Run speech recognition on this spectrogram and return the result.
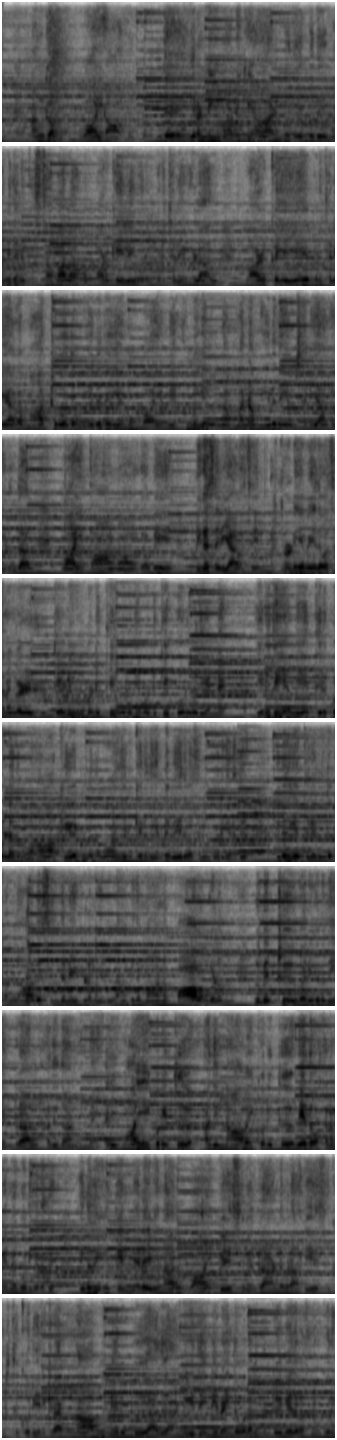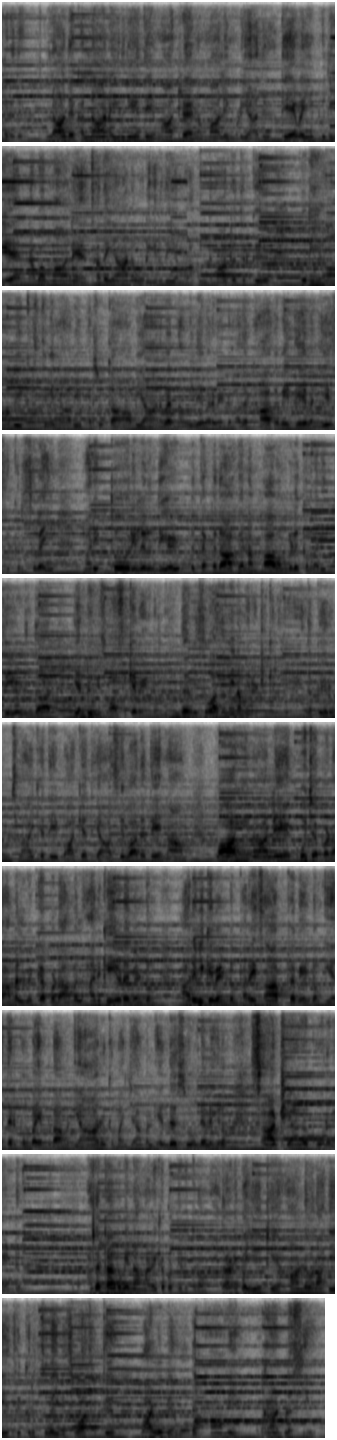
அங்கம் வாய் ஆகும். இந்த இரண்டையும் அடக்கி ஆழ்வது என்பது மனிதனுக்கு சவாலாகும். வாழ்க்கையிலே வரும் பிரச்சனைகளால் வாழ்க்கையையே பிரச்சனையாக மாற்றுவதும் இருதயமும் வாயுமே. உண்மையில் நம் மனம் இருதயம் சரியாக இருந்தால் வாய் தானாகவே மிக சரியாக செயல் கர்த்தருடைய வேத வசனங்கள் தெளிவுபடுத்தி உறுதிப்படுத்தி கூறுவது என்ன? இருதயமே திருக்குள்ளதும் மகா கேடுள்ளதுமாக இருக்கிறது என்று வேத வசனம் கூறுகிறது. இருதயத்திலிருந்து பொல்லாத சிந்தனைகளும் எல்லா விதமான பாவங்களும் பெற்று வருகிறது என்றால் அதுதான் உண்மை. சரி வாயை குறித்து அதில் நாவை குறித்து வேத வசனம் என்ன கூறுகிறது? இருதயத்தின் நிறைவினால் வாய் பேசும் என்று ஆண்டவராக இயேசு கிறிஸ்து கூறியிருக்கிறார். நாவு நெருப்பு அது அநீதி நிறைந்த உலகம் என்று வேதவசனம் கூறுகிறது. இல்லாத கல்லான இருதயத்தை மாற்ற நம்மாலே முடியாது. தேவை புதிய நவமான சதையான ஒரு இருதயமாகும். இந்த மாற்றத்திற்கு புதிய ஆவி கிறிஸ்துவின் ஆவி பரிசுத்த ஆவியானவர் நம்மிலே வர வேண்டும் அதற்காகவே தேவன் இயேசு கிறிஸ்துவை மறித்தோரிலிருந்து எழுப்பத்தக்கதாக நம் பாவங்களுக்கு மறித்து எழுந்தார் என்று விசுவாசிக்க வேண்டும். இந்த விசுவாசமே நம்மை ரட்சிக்கிறது. இந்த பெரும் சாக்கியத்தை பாக்கியத்தை ஆசீர்வாதத்தை நாம் வாயினாலே கூச்சப்படாமல் வெட்கப்படாமல் அறிக்கையிட வேண்டும் அறிவிக்க வேண்டும் பறைசாற்ற வேண்டும். எதற்கும் பயப்படாமல் யாருக்கும் அஞ்சாமல் எந்த சூழ்நிலையிலும் சாட்சியாக கூற வேண்டும். அதற்காகவே நாம் அழைக்கப்பட்டிருக்கிறோம். அந்த அழைப்பை ஏற்றிய ஆண்டவராகிய இயேசு கிறிஸ்துவை விசுவாசித்து வாழ்வு பெறுவோமா? ஆமே காட் பிளஸ் யூ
